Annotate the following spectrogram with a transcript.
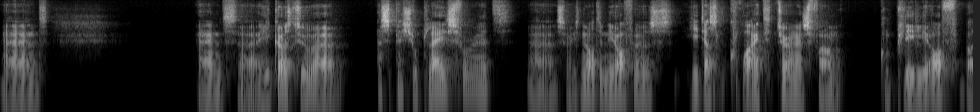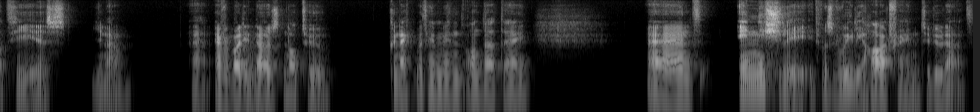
and and uh, he goes to a, a special place for it. Uh, so he's not in the office. He doesn't quite turn his phone completely off, but he is, you know, uh, everybody knows not to connect with him in on that day. And initially, it was really hard for him to do that.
